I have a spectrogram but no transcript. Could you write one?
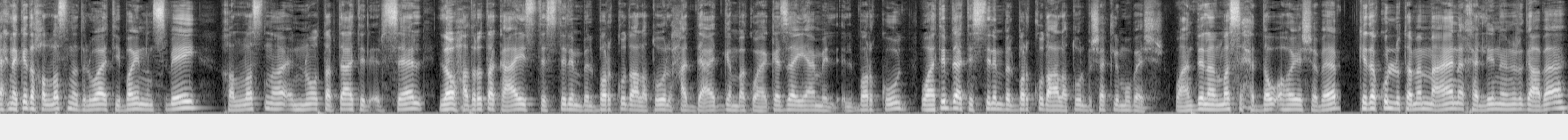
إحنا كده خلصنا دلوقتي Binance Pay خلصنا النقطة بتاعة الإرسال. لو حضرتك عايز تستلم بالباركود على طول حد قاعد جنبك وهكذا يعمل الباركود وهتبدأ تستلم بالباركود على طول بشكل مباشر. وعندنا المسح الضوئي أهو يا شباب. كده كله تمام معانا. خلينا نرجع بقى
